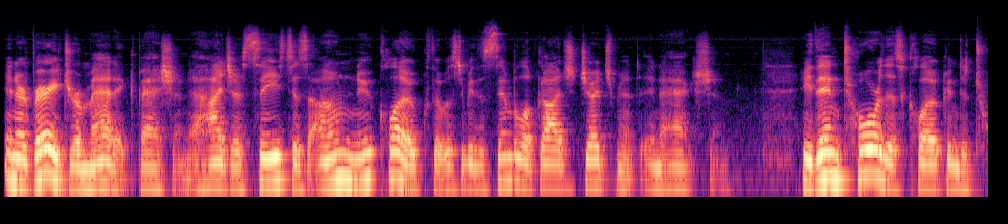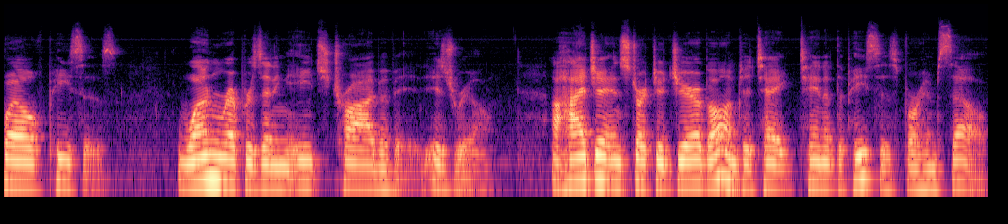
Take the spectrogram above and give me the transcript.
In a very dramatic fashion, Ahijah seized his own new cloak that was to be the symbol of God's judgment in action. He then tore this cloak into 12 pieces, one representing each tribe of Israel. Ahijah instructed Jeroboam to take 10 of the pieces for himself,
